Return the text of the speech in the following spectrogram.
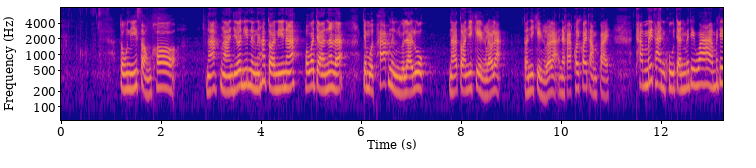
ำตรงนี้สองข้อนะงานเยอะนิดนึงนะคะตอนนี้นะ เพราะว่าจันนั่นแหละ จะหมดภาคหนึ่งอยู่แล้วลูกนะ ตอนนี้เก่งแล้วแหละ ตอนนี้เก่งแล้วล่ะนะคะ ค่อย ๆทำไปทำไม่ทันครูจันไม่ได้ว่าไม่ได้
